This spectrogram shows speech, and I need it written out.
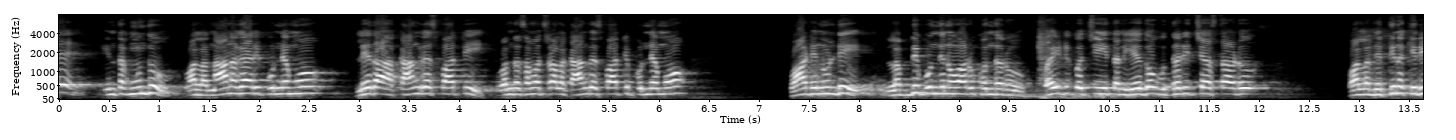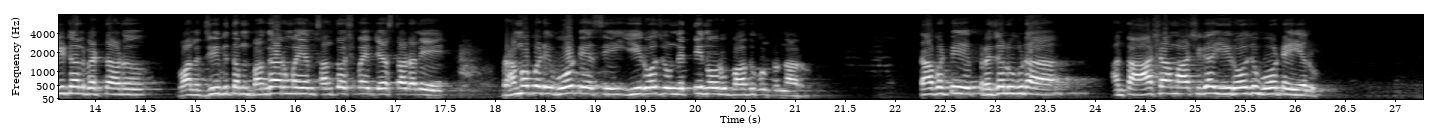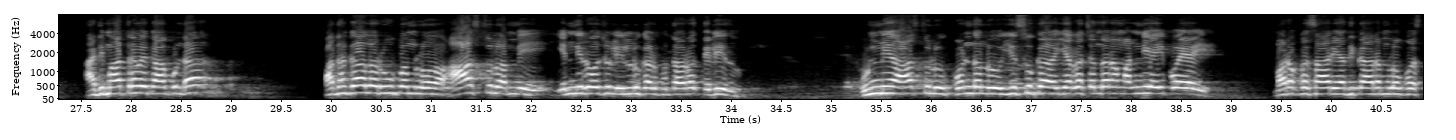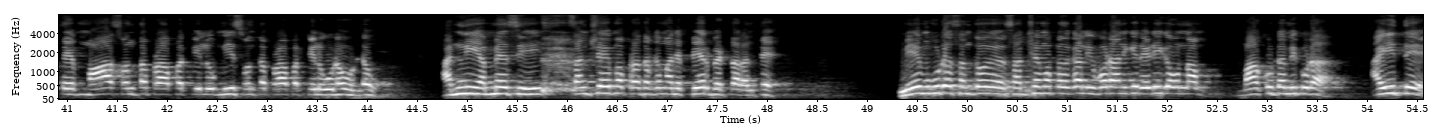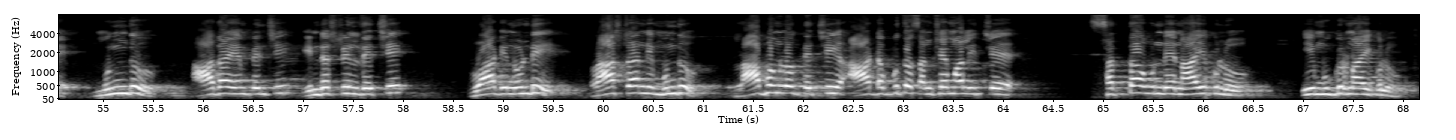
ఇంతకుముందు వాళ్ళ నాన్నగారి పుణ్యమో లేదా కాంగ్రెస్ పార్టీ వంద సంవత్సరాల కాంగ్రెస్ పార్టీ పుణ్యమో వాటి నుండి లబ్ధి పొందిన వారు కొందరు. బయటకు వచ్చి ఇతను ఏదో ఉద్ధరించేస్తాడు వాళ్ళ నెత్తిన కిరీటాలు పెడతాడు వాళ్ళ జీవితం బంగారుమయం సంతోషమయం చేస్తాడని భ్రమపడి ఓటేసి ఈరోజు నెత్తి నోరు బాదుకుంటున్నారు. కాబట్టి ప్రజలు కూడా అంత ఆషామాషిగా ఈరోజు ఓటేయరు. అది మాత్రమే కాకుండా పథకాల రూపంలో ఆస్తులు అమ్మి ఎన్ని రోజులు ఇల్లు గడుపుతారో తెలియదు ఉండే ఆస్తులు కొండలు ఇసుక ఎర్రచందనం అన్నీ అయిపోయాయి. మరొకసారి అధికారంలోకి వస్తే మా సొంత ప్రాపర్టీలు మీ సొంత ప్రాపర్టీలు కూడా ఉండవు. అన్నీ అమ్మేసి సంక్షేమ పథకం అనే పేరు పెడతారు అంతే మేము కూడా సంతో సంక్షేమ పథకాలు ఇవ్వడానికి రెడీగా ఉన్నాం. మా కూటమి కూడా. అయితే ముందు ఆదాయం పెంచి ఇండస్ట్రీలు తెచ్చి వాటి నుండి రాష్ట్రాన్ని ముందు లాభంలోకి తెచ్చి ఆ డబ్బుతో సంక్షేమాలు ఇచ్చే సత్తా ఉండే నాయకులు ఈ ముగ్గురు నాయకులు.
